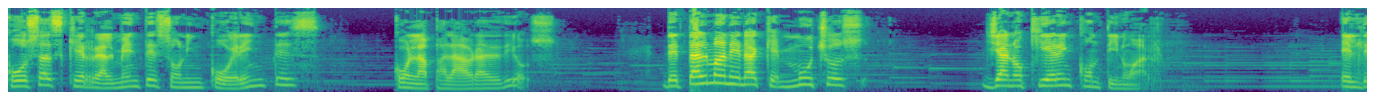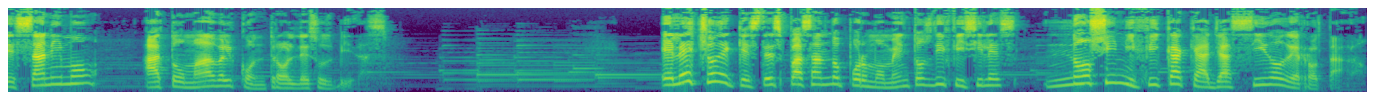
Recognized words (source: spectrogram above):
cosas que realmente son incoherentes con la palabra de Dios. De tal manera que muchos ya no quieren continuar. El desánimo ha tomado el control de sus vidas. El hecho de que estés pasando por momentos difíciles no significa que hayas sido derrotado.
